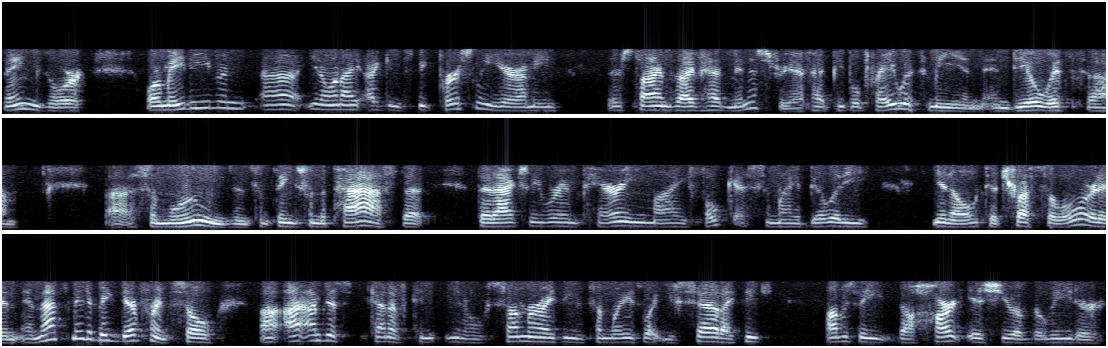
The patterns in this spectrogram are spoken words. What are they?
things, or or maybe even uh, you know, and I, I can speak personally here. I mean, there's times I've had ministry, I've had people pray with me and, and deal with um, uh, some wounds and some things from the past that that actually were impairing my focus and my ability, you know, to trust the Lord, and and that's made a big difference. So uh, I, I'm just kind of you know summarizing in some ways what you said. I think obviously the heart issue of the leader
